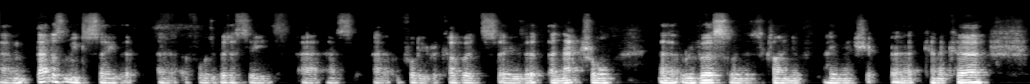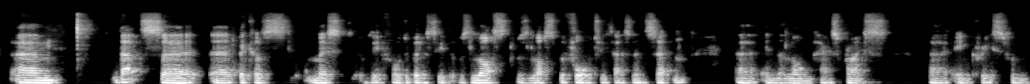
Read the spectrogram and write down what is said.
Um, that doesn't mean to say that uh, affordability has fully recovered, so that a natural uh, reversal in the decline of homeownership uh, can occur. Um, that's uh, uh, because most of the affordability that was lost was lost before 2007 uh, in the long house price uh, increase from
